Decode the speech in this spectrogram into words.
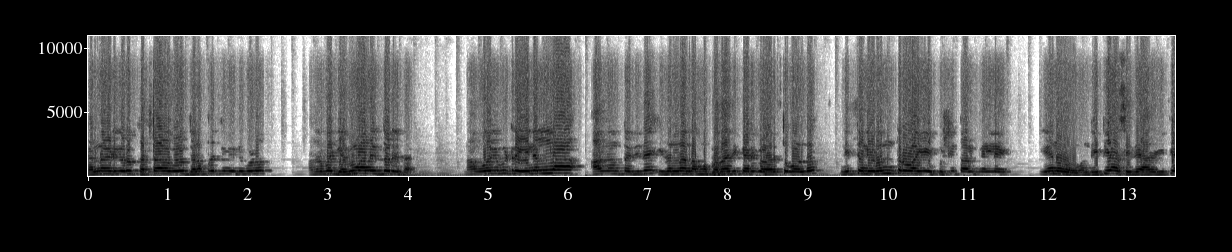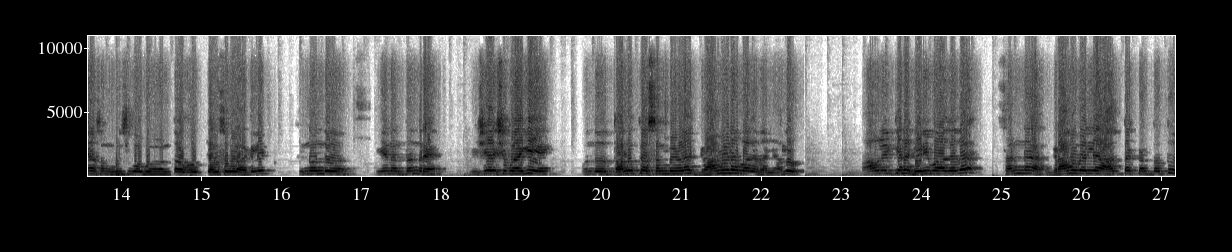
ಕನ್ನಡಿಗರು, ಕಟ್ಟಾಳುಗಳು, ಜನಪ್ರತಿನಿಧಿಗಳು ಅದ್ರ ಬಗ್ಗೆ ಅಭಿಮಾನ ಇದ್ದವರು ಇದ್ದಾರೆ. ನಾವು ಹೋಗಿಬಿಟ್ರೆ ಏನೆಲ್ಲ ಆಗಂತದಿದೆ ಇದನ್ನ ನಮ್ಮ ಪದಾಧಿಕಾರಿಗಳು ಅರಿತುಕೊಂಡು ನಿತ್ಯ ನಿರಂತರವಾಗಿ ಕೃಷಿ ತಾಲೂಕಿನಲ್ಲಿ ಏನು ಒಂದು ಇತಿಹಾಸ ಇದೆ, ಆ ಇತಿಹಾಸ ಉಳಿಸಿ ಹೋಗುವಂತ ಕೆಲಸಗಳಾಗಲಿ ಇನ್ನೊಂದು ಏನಂತಂದ್ರೆ, ವಿಶೇಷವಾಗಿ ಒಂದು ತಾಲೂಕಾ ಸಮ್ಮೇಳನ ಗ್ರಾಮೀಣ ಭಾಗದಲ್ಲಿ, ಅದು ತಾಲೂಕಿನ ಗಡಿ ಭಾಗದ ಸಣ್ಣ ಗ್ರಾಮದಲ್ಲಿ ಆಗ್ತಕ್ಕಂಥದ್ದು,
